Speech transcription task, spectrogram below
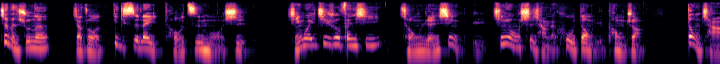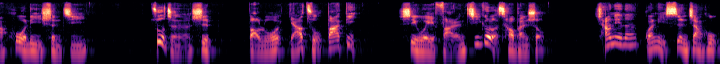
这本书呢，叫做《第四类投资模式：行为技术分析，从人性与金融市场的互动与碰撞，洞察获利胜机》。作者呢是保罗·雅佐巴蒂，是一位法人机构的操盘手。常年呢管理私人账户，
